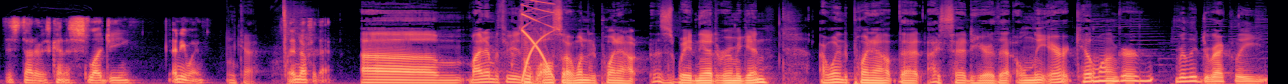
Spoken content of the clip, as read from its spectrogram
I just thought it was kind of sludgy. Anyway, Okay. enough of that. Um, my number three is also. I wanted to point out. This is Wade in the edit room again. I wanted to point out that I said here that only Eric Killmonger really directly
